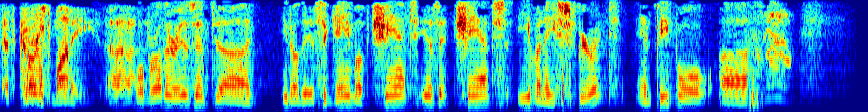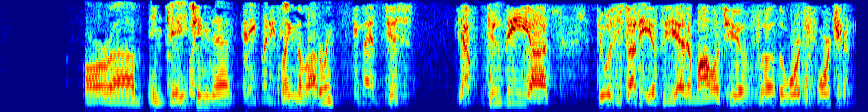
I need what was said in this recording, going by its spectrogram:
that's cursed money. Uh, well, brother, isn't uh, you know it's a game of chance? Isn't chance even a spirit? And people uh, are um, engaging that, Anybody playing the lottery. Amen. Just yep. Do the uh, do a study of the etymology of uh, the word fortune.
